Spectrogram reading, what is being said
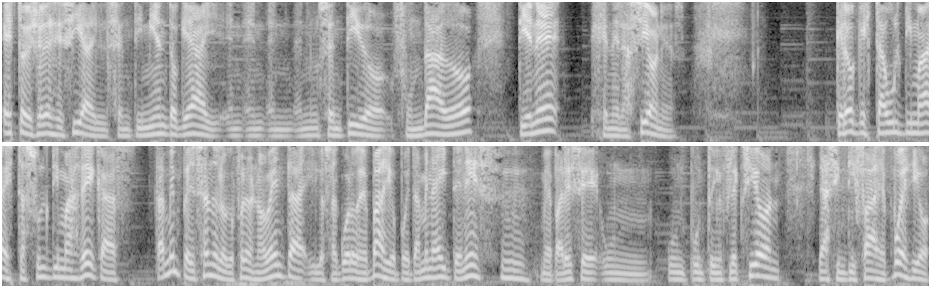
Esto que yo les decía, el sentimiento que hay en, en, en un sentido fundado, tiene generaciones. Creo que esta última, estas últimas décadas, también pensando en lo que fueron los 90 y los acuerdos de paz, digo, porque también ahí tenés, Mm. me parece, un, un punto de inflexión, las intifadas después, digo,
